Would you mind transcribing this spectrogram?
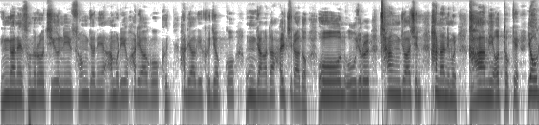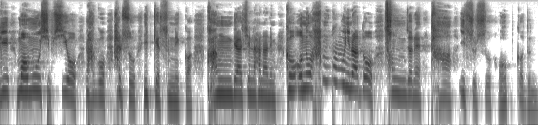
인간의 손으로 지은 이 성전이 아무리 화려하고 그, 화려하기 그지없고 웅장하다 할지라도 온 우주를 창조하신 하나님을 감히 어떻게 여기 머무십시오라고 할 수 있겠습니까? 광대하신 하나님 그 어느 한 부분이라도 성전에 다 있을 수 없거든.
